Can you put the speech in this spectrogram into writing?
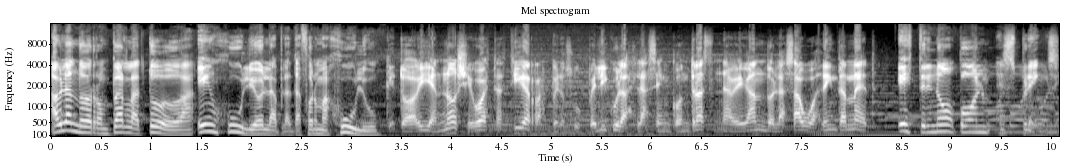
Hablando de romperla toda, en julio la plataforma Hulu, que todavía no llegó a estas tierras pero sus películas las encontrás navegando las aguas de internet, estrenó Palm Springs,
